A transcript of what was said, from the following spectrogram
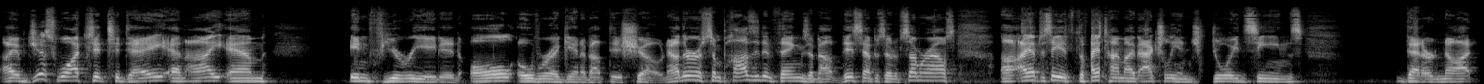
I have just watched it today and I am infuriated all over again about this show. Now, there are some positive things about this episode of Summer House. Uh, I have to say, it's the first time I've actually enjoyed scenes that are not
